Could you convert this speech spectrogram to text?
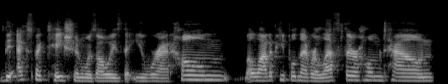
the expectation was always that you were at home. A lot of people never left their hometown.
